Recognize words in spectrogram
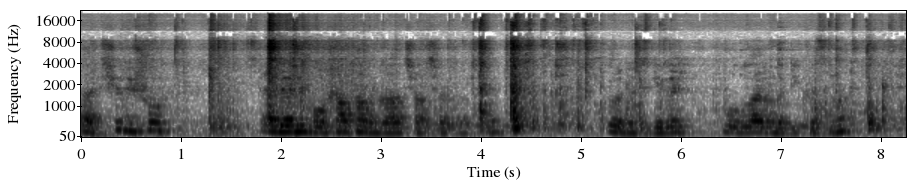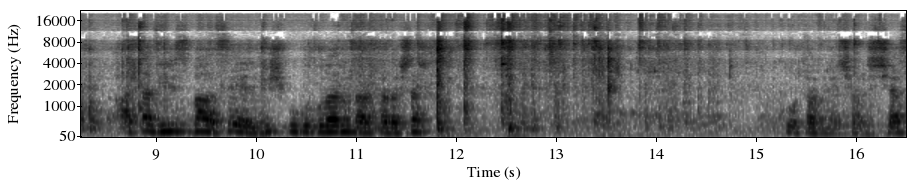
Evet şimdi şu değerlerini boşaltalım rahat çalışabilmek için. Gördüğünüz gibi bulguların da bir kısmı hatta birisi bazısı erimiş. Bu bulguların da arkadaşlar kurtarmaya çalışacağız.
